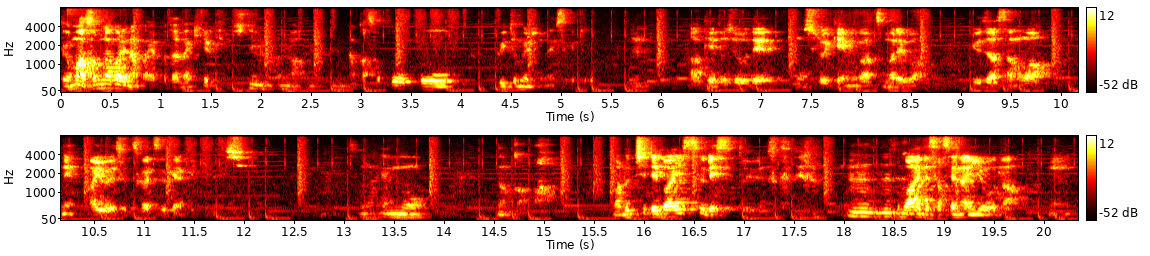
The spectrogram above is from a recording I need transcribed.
てかまあその流れなんかやっぱだんだん来てる気もしてるから、なんかそこをこう食い止めるじゃないですけど、うん、アーケード上で面白いゲームが集まれば、ユーザーさんは、ね、iOS 使い続けなきゃいけないし、その辺の、なんか、あマルチデバイスレスというんですかね、うんうんうん。そこはあえてさせないような、うん、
